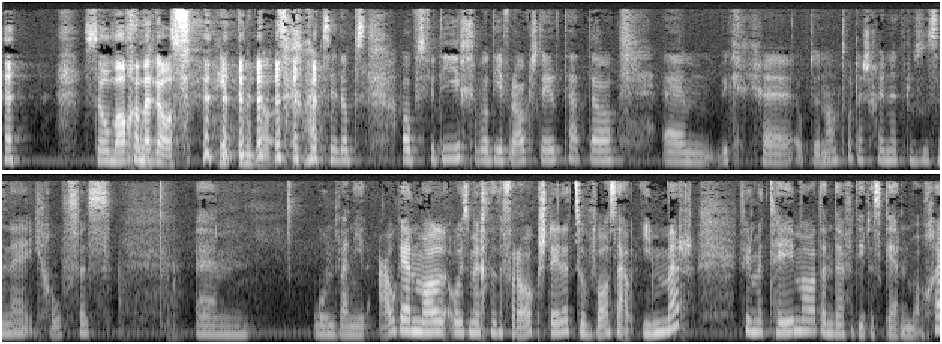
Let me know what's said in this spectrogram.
genau. so machen Gut. wir das. Hätten wir das. Ich weiß nicht, ob es für dich, der die Frage gestellt hat, da, ähm, wirklich, äh, ob du eine Antwort hast können daraus herausnehmen. Ich hoffe es. Ähm, und wenn ihr auch gerne mal uns möchtet eine Frage stellen zu was auch immer für ein Thema, dann dürft ihr das gerne machen.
